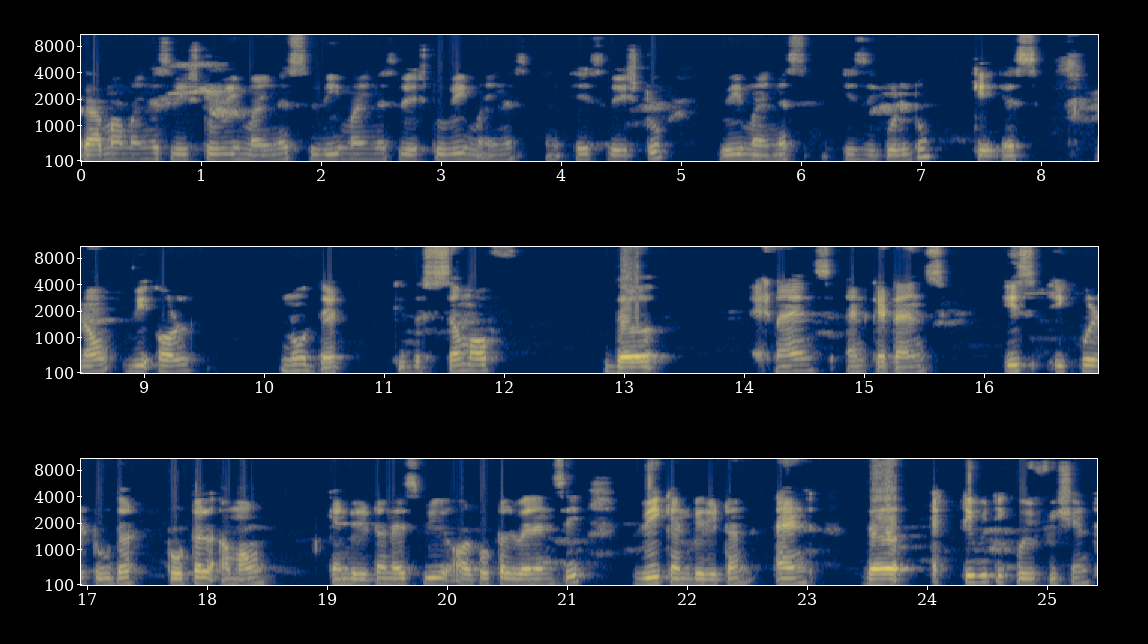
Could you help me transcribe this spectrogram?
gamma minus raised to v minus v minus raised to v minus and s raised to v minus is equal to ks. Now we all know that the sum of the anions and cations is equal to the total amount can be written as V or total valency. V can be written and the activity coefficient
